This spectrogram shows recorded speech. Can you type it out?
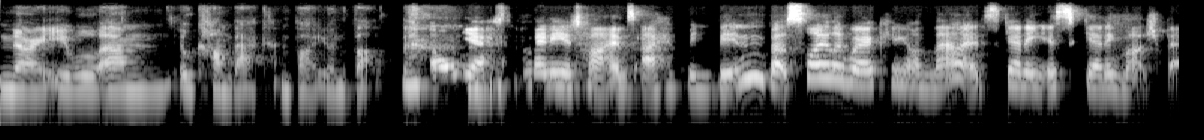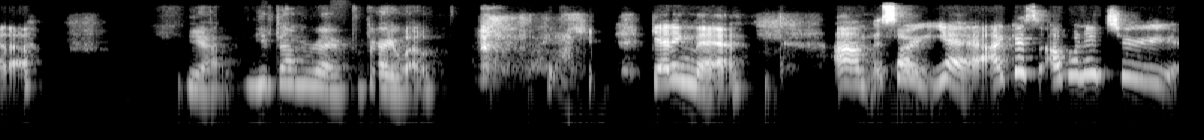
No, it will um it will come back and bite you in the butt. oh yes. Many a times I have been bitten, but slowly working on that. It's getting it's getting much better. Yeah, you've done very, very well. Thank you. Getting there. Um, so yeah, I guess I wanted to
